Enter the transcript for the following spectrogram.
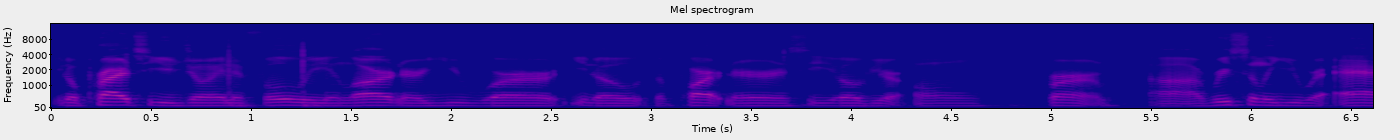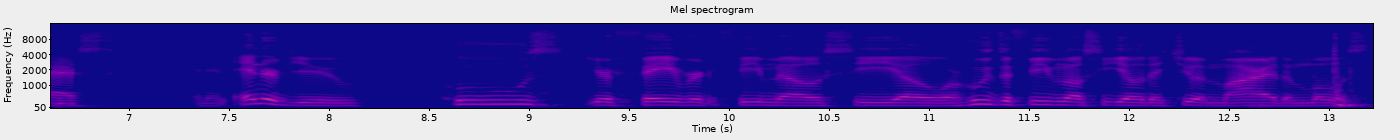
you know, prior to you joining Foley and Lardner, you were you know the partner and CEO of your own firm. Uh, recently, you were asked in an interview, who's your favorite female CEO or who's the female CEO that you admire the most?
